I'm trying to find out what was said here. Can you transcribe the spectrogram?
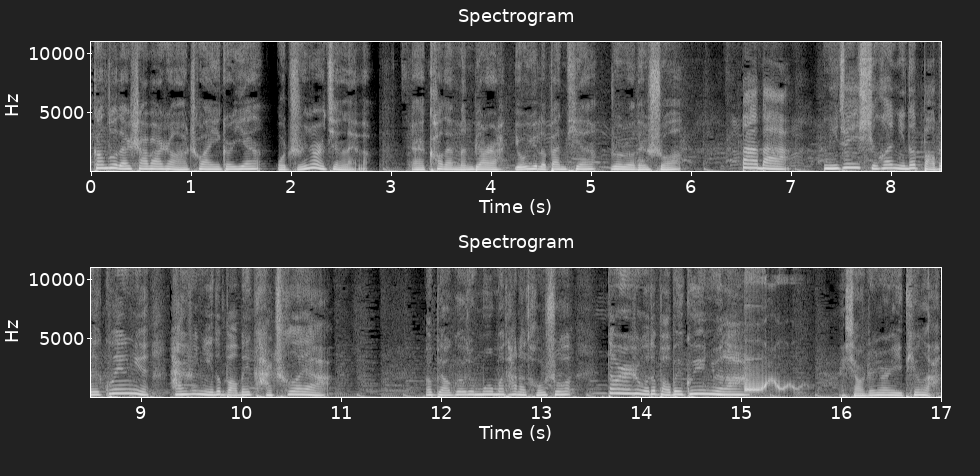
刚坐在沙发上啊，抽完一根烟，我侄女进来了，哎，靠在门边啊，犹豫了半天，弱弱的说：“爸爸，你最喜欢你的宝贝闺女，还是你的宝贝卡车呀？”我表哥就摸摸他的头说：“当然是我的宝贝闺女啦！”小侄女一听啊，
